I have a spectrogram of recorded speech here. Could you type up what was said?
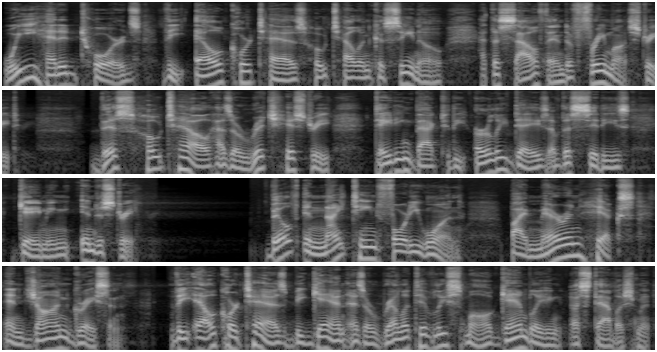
we headed towards the El Cortez Hotel and Casino at the south end of Fremont Street. This hotel has a rich history dating back to the early days of the city's gaming industry. Built in 1941 by Marion Hicks and John Grayson, the El Cortez began as a relatively small gambling establishment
